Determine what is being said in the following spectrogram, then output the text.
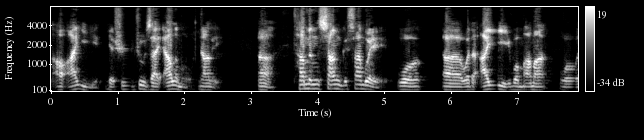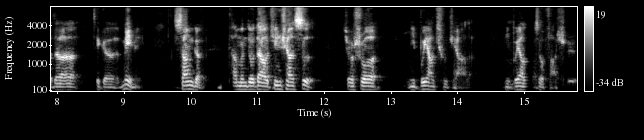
老阿姨也是住在 Alamo 那里。啊，他们三个三位，我呃，我的阿姨，我妈妈，我的这个妹妹，三个，他们都到金山寺，就说你不要出家了，你不要做法师。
